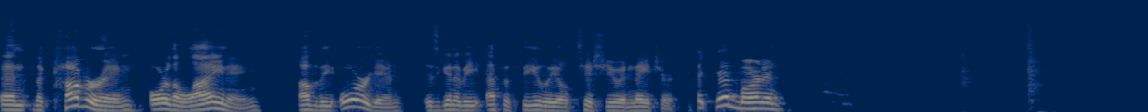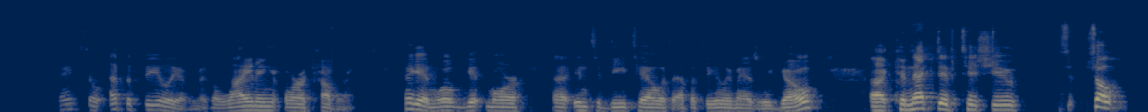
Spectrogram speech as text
And the covering or the lining of the organ is going to be epithelial tissue in nature. Good morning. Okay, so epithelium is a lining or a covering. Again, we'll get more uh, into detail with epithelium as we go. Uh, connective tissue. So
